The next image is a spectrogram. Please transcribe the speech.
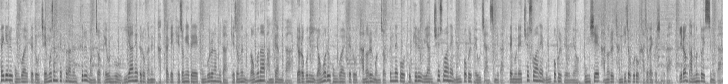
회계를 공부할 때도 재무상태표라는 틀을 먼저 배운 후이 안에 들어가는 각각의 계정에 대해 공부를 합니다. 계정은 너무나 방대합니다. 여러분이 영어를 공부할 때도 단어를 먼저 끝내고 독해를 위한 최소한의 문법을 배우지 않습니다. 때문에 최소한의 문법을 배우며 동시에 단어를 장기적으로 가져갈 것입니다. 이런 반문도 있습니다.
